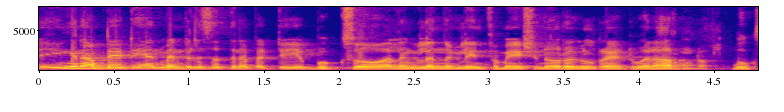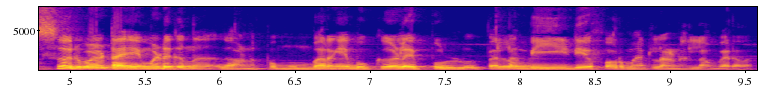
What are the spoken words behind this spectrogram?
ഇങ്ങനെ അപ്ഡേറ്റ് ചെയ്യാൻ മെന്റലിസത്തിനെ പറ്റി ബുക്സോ അല്ലെങ്കിൽ എന്തെങ്കിലും ഇൻഫർമേഷനോ റെഗുലർ ആയിട്ട് വരാറുണ്ടോ? ബുക്സ് ഒരുപാട് ടൈം എടുക്കുന്ന ഇതാണ്. ഇപ്പോൾ മുമ്പ് ഇറങ്ങിയ ബുക്കുകളെ ഇപ്പോൾ ഉള്ളൂ ഇപ്പൊ എല്ലാം വീഡിയോ ഫോർമാറ്റിലാണ് എല്ലാം വരുന്നത്.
